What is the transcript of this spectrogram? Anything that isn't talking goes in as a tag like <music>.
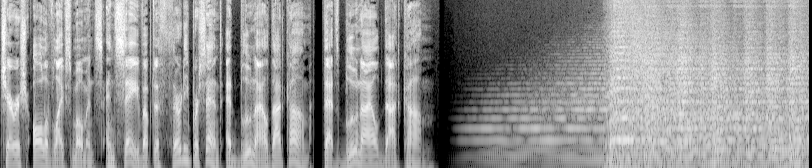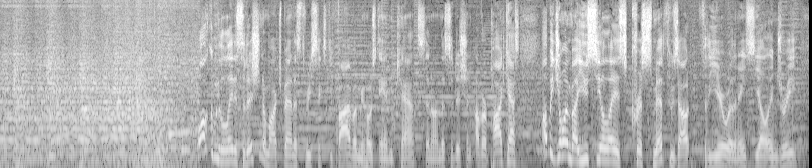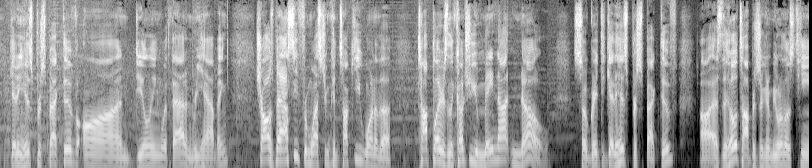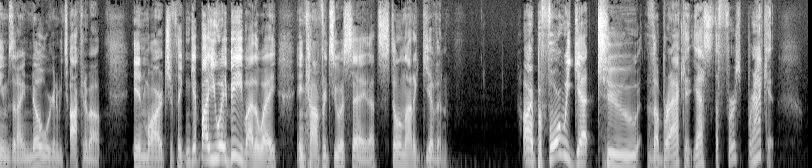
Cherish all of life's moments and save up to 30% at BlueNile.com. That's BlueNile.com. Welcome to the latest edition of March Madness 365. I'm your host, Andy Katz, and on this edition of our podcast, I'll be joined by UCLA's Chris Smith, who's out for the year with an ACL injury, getting his perspective on dealing with that and rehabbing. Charles Bassey from Western Kentucky, one of the top players in the country you may not know. So great to get his perspective. Uh, as the Hilltoppers are going to be one of those teams that I know we're going to be talking about in March. If they can get by UAB, by the way, in Conference USA, that's still not a given. All right, before we get to the bracket, yes, the first bracket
